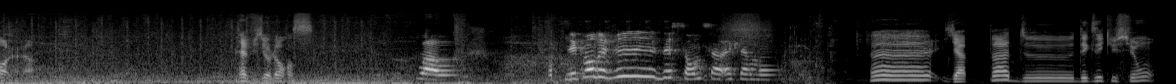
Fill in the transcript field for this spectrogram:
Oh là là. La violence. waouh. Les points de vie descendent, ça, clairement. Euh, y a pas de d'exécution.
